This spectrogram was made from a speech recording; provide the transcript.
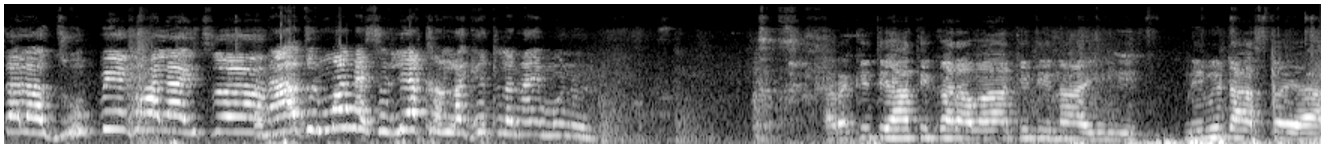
त्याला झोपी घालायचं. अजून म्हणायचं लेकराला घेतलं नाही म्हणून. अरे किती हाती करावा किती नाही. निमिट असत या.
